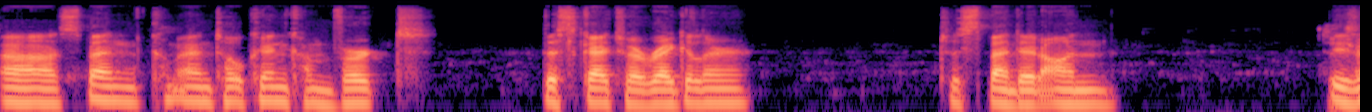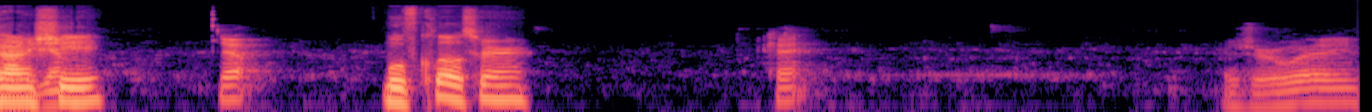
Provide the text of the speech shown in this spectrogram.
Uh, spend command token, convert this guy to a regular to spend it on To try it again? Izanshi. Yep. Move closer. Okay. There's your way.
